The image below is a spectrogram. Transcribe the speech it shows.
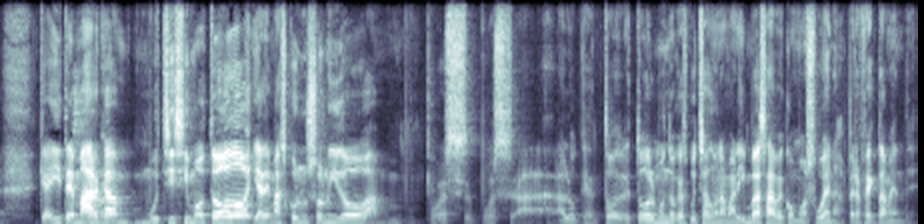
que ahí te marca muchísimo todo y además con un sonido pues, pues a, lo que todo, todo, el mundo que ha escuchado una marimba sabe cómo suena perfectamente.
